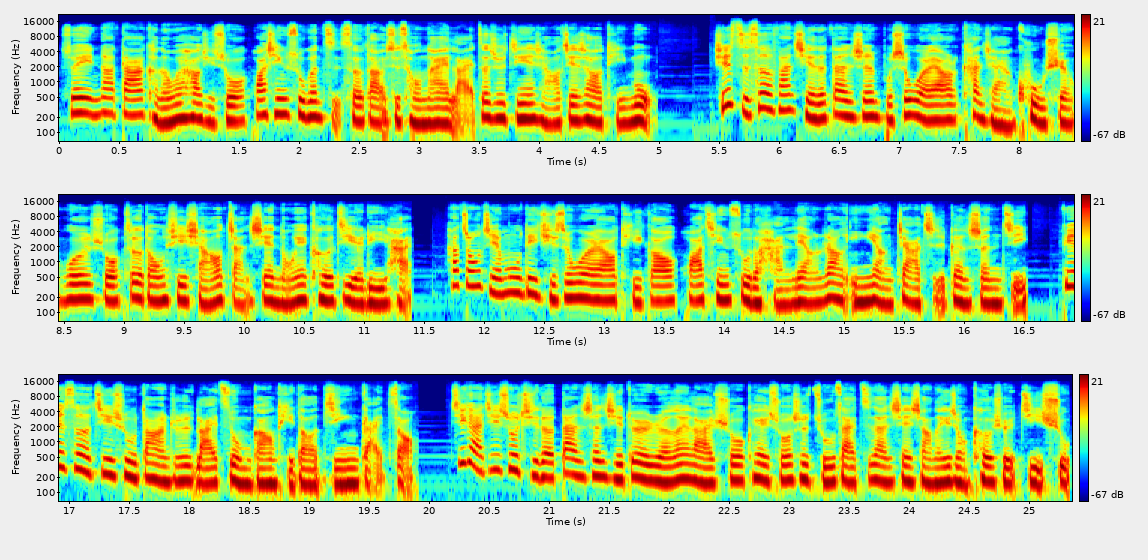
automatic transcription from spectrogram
所以那大家可能会好奇说，花青素跟紫色到底是从哪里来？这就是今天想要介绍的题目。其实紫色番茄的诞生不是为了要看起来很酷炫，或者说这个东西想要展现农业科技的厉害，它终极目的其实为了要提高花青素的含量，让营养价值更升级。变色技术当然就是来自我们刚刚提到的基因改造。基改技术其的诞生，其实对于人类来说可以说是主宰自然现象的一种科学技术。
